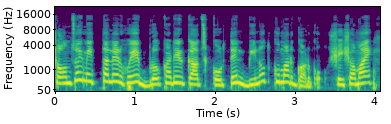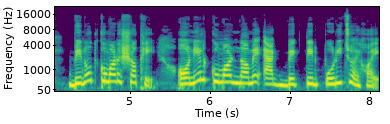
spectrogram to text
সঞ্জয় মিত্তালের হয়ে ব্রোকারের কাজ করতেন বিনোদ কুমার গর্গ। সেই সময় বিনোদ কুমারের সাথে অনিল কুমার নামে এক ব্যক্তির পরিচয় হয়।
